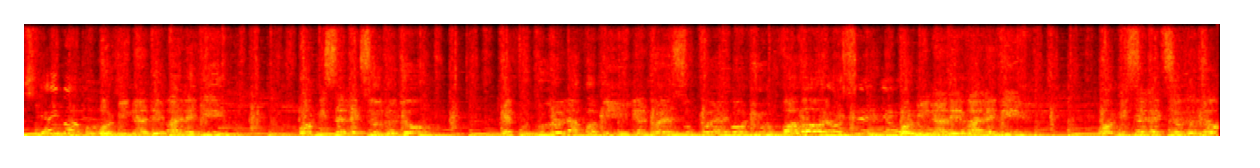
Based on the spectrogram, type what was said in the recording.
Y ahí vamos. Por mí nadie va a elegir, por mi selecciono yo. El futuro de la familia no es un juego ni un favor. No, señor. Por mí nadie va a elegir, por mi selecciono yo.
